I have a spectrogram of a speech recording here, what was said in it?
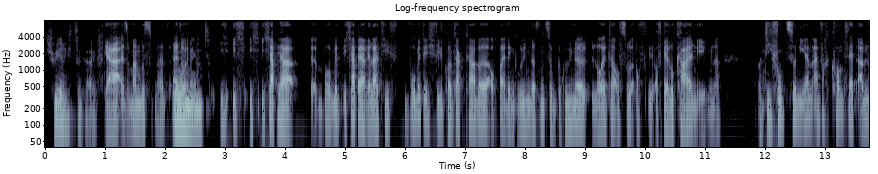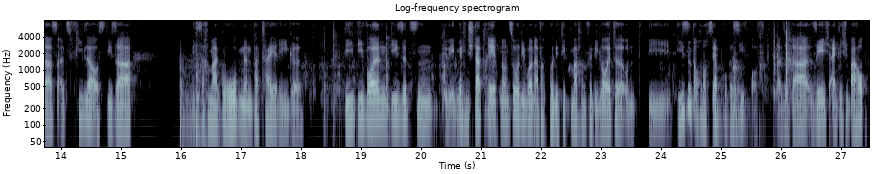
Schwierig zu greifen. Ja, also man muss, also Moment. ich, ich, ich, ich habe ja womit ich habe ja relativ, womit ich viel Kontakt habe, auch bei den Grünen, das sind so grüne Leute auf so auf, auf der lokalen Ebene. Und die funktionieren einfach komplett anders als viele aus dieser, ich sag mal, gehobenen Parteiriege. Die, die wollen, die sitzen in irgendwelchen Stadträten und so, die wollen einfach Politik machen für die Leute und die, die sind auch noch sehr progressiv oft. Also da sehe ich eigentlich überhaupt,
